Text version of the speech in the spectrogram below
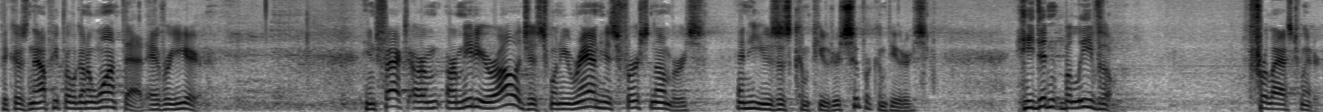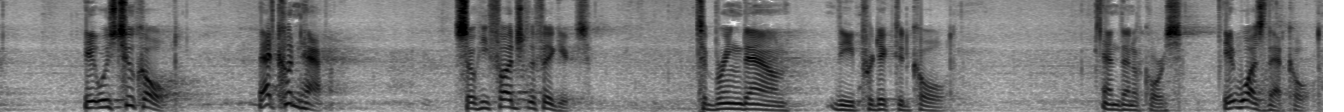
because now people are going to want that every year. In fact, our, our meteorologist, when he ran his first numbers, and he uses computers, supercomputers, he didn't believe them for last winter. It was too cold. That couldn't happen. So he fudged the figures to bring down the predicted cold. And then, of course, it was that cold.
